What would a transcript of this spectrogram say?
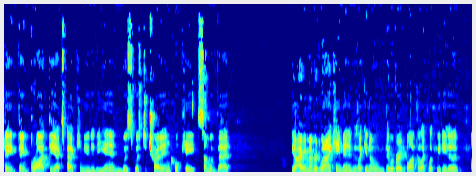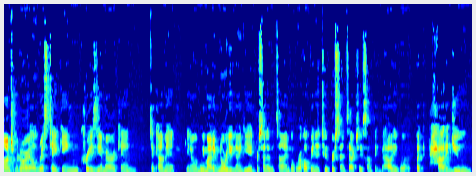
they, they brought the expat community in was, was to try to inculcate some of that you know, I remembered when I came in, it was like, you know, they were very blunt. They're like, look, we need a entrepreneurial, risk taking, crazy American to come in, you know, and we might ignore you 98% of the time, but we're hoping that 2% is actually something valuable. But how did you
